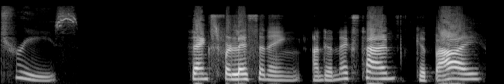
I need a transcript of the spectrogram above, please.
trees. Thanks for listening. Until next time, goodbye.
